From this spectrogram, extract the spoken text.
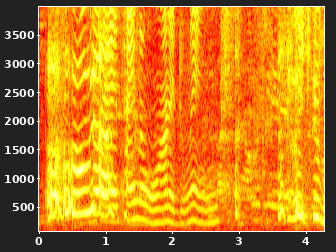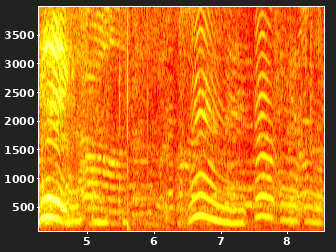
Oh, yeah. I kind of want to drink. That's way too big. Mm, mm, mm, mm.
